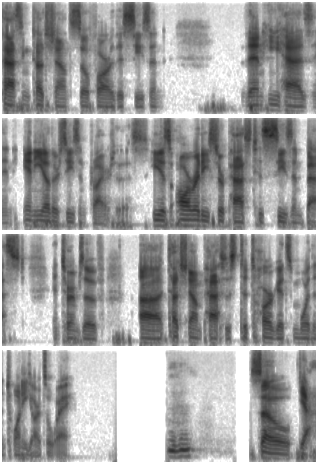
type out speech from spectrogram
passing touchdowns so far this season than he has in any other season prior to this. He has already surpassed his season best in terms of uh, touchdown passes to targets more than 20 yards away. Mm-hmm. So, yeah.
